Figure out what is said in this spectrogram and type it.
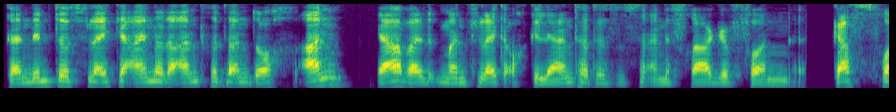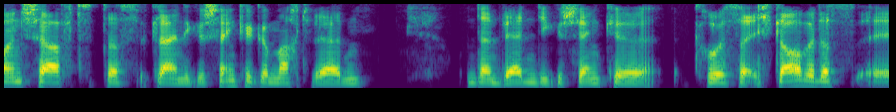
dann nimmt das vielleicht der eine oder andere dann doch an. Ja, weil man vielleicht auch gelernt hat, es ist eine Frage von Gastfreundschaft, dass kleine Geschenke gemacht werden. Und dann werden die Geschenke größer. Ich glaube, dass äh,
